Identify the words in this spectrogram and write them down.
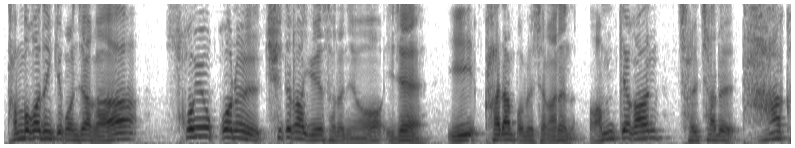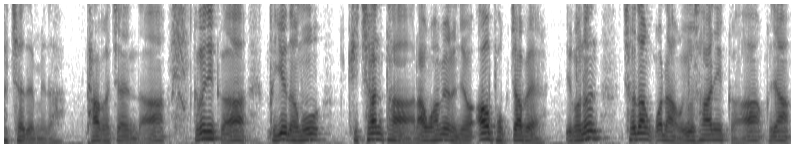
담보가등기 권자가 소유권을 취득하기 위해서는요. 이제 이 가담법에서 정하는 엄격한 절차를 다 거쳐야 됩니다. 다 거쳐야 된다. 그러니까 그게 너무 귀찮다라고 하면은요. 아우 복잡해. 이거는 저당권하고 유사하니까 그냥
